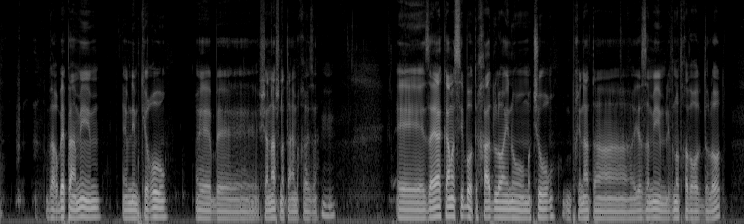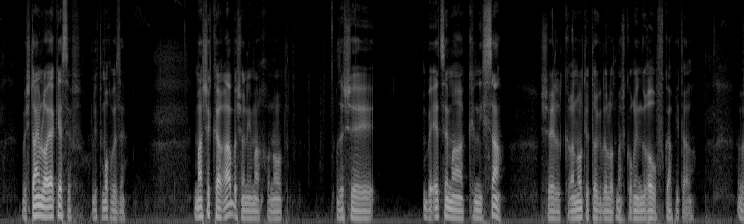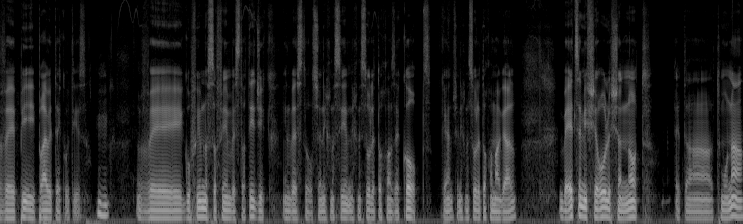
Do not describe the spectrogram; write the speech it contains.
והרבה פעמים הם נמכרו אה, בשנה, שנתיים אחרי זה. אה, זה היה כמה סיבות. אחד, לא היינו מצ'ור מבחינת היזמים לבנות חברות גדולות, ושתיים, לא היה כסף לתמוך בזה. מה שקרה בשנים האחרונות זה שבעצם הכניסה של קרנות יותר גדולות, מה שקוראים growth capital, ו-PE, private equities, וגופים נוספים ו-strategic investors שנכנסים, נכנסו לתוך הזה, corps, כן, שנכנסו לתוך המעגל, בעצם אפשרו לשנות את התמונה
